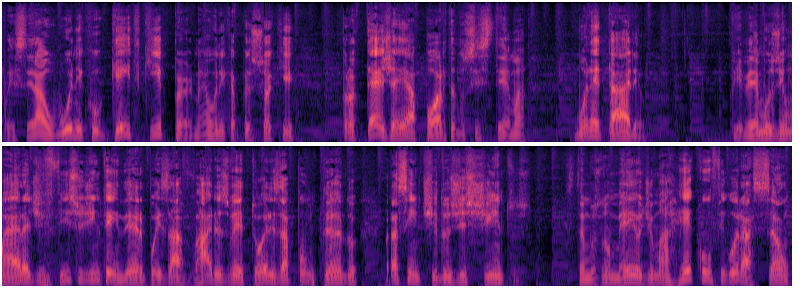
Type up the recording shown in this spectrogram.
pois será o único gatekeeper, né, a única pessoa que protege a porta do sistema monetário. Vivemos em uma era difícil de entender, pois há vários vetores apontando para sentidos distintos. Estamos no meio de uma reconfiguração,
